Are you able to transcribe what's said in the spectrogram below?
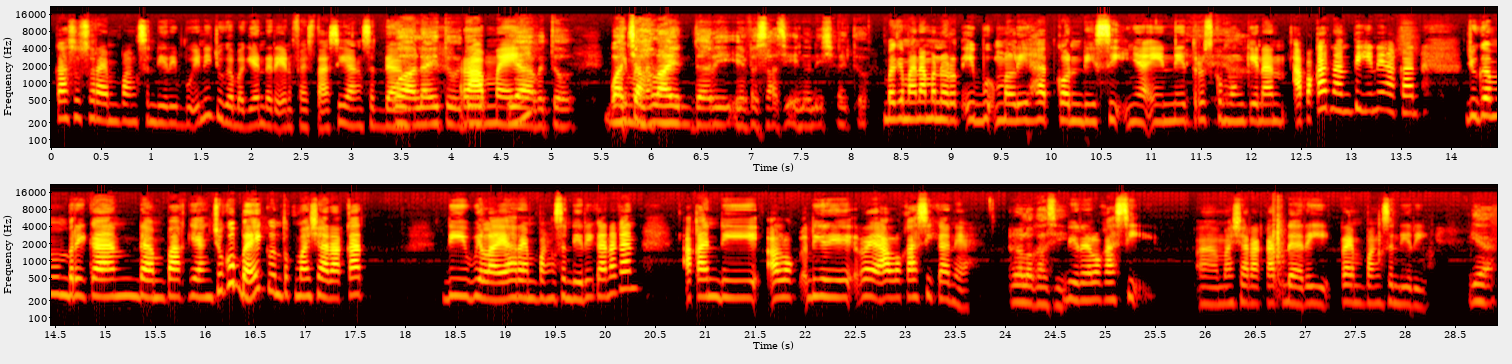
kasus Rempang sendiri, Bu. Ini juga bagian dari investasi yang sedang Wah, nah itu, ramai. Ya, betul. Wajah Gimana? lain dari investasi Indonesia itu. Bagaimana menurut Ibu melihat kondisinya ini terus iya. kemungkinan apakah nanti ini akan juga memberikan dampak yang cukup baik untuk masyarakat di wilayah Rempang sendiri karena kan akan dialok direalokasikan ya? Relokasi. Direlokasi uh, masyarakat dari Rempang sendiri. Ya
